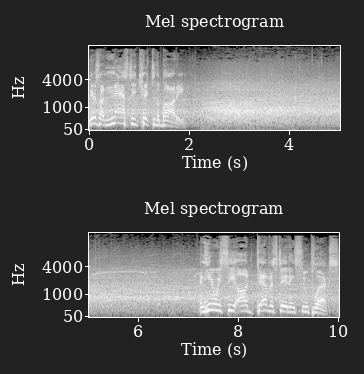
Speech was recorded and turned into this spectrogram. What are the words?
There's a nasty kick to the body. And here we see a devastating suplex.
